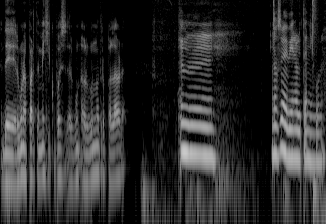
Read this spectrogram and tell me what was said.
de alguna parte de México, pues, algún, alguna otra palabra. mm, no se me viene ahorita ninguna.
